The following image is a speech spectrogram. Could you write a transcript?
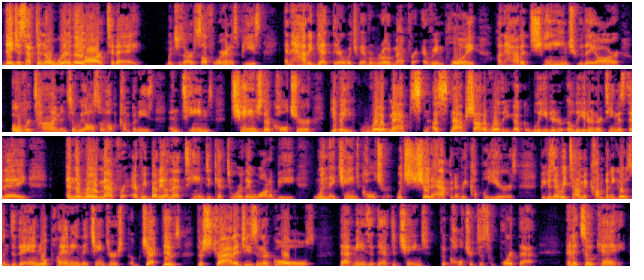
They just have to know where they are today, which is our self awareness piece, and how to get there, which we have a roadmap for every employee on how to change who they are over time. And so we also help companies and teams change their culture, give a roadmap, a snapshot of where the a leader, a leader in their team is today, and the roadmap for everybody on that team to get to where they want to be when they change culture, which should happen every couple years. Because every time a company goes into the annual planning and they change their objectives, their strategies, and their goals, that means that they have to change the culture to support that. And it's okay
